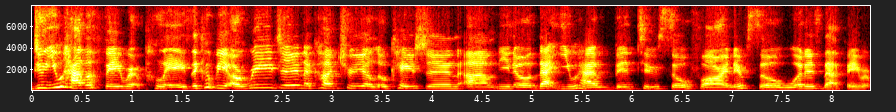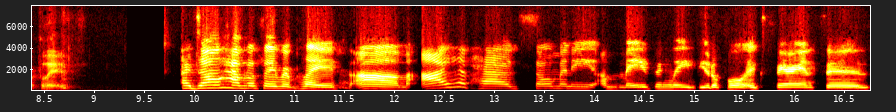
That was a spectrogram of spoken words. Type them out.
do you have a favorite place? It could be a region, a country, a location, um, you know, that you have been to so far. And if so, what is that favorite place? I don't have a favorite place. Um, I have had so many amazingly beautiful experiences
